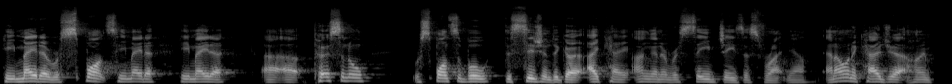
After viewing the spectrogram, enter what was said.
he made a response, he made a, he made a, a personal, responsible decision to go, okay, I'm going to receive Jesus right now. And I want to encourage you at home,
